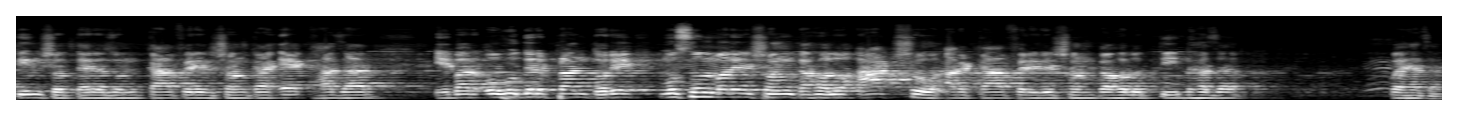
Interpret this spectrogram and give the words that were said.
তিনশো তেরো জন কাফের সংখ্যা এক হাজার। এবার ওহুদের প্রান্তরে মুসলমানের সংখ্যা হলো আটশো আর কাফের সংখ্যা হলো তিন হাজার। কয় হাজার?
